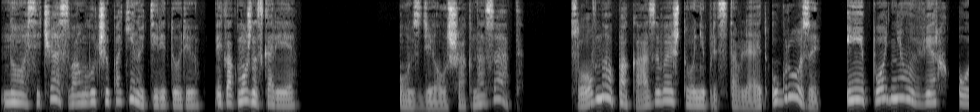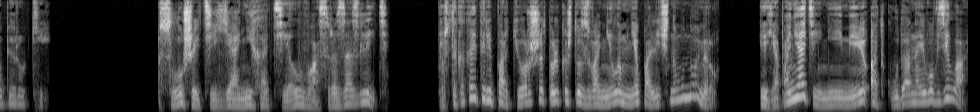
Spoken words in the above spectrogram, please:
но сейчас вам лучше покинуть территорию, и как можно скорее». Он сделал шаг назад, словно показывая, что не представляет угрозы, и поднял вверх обе руки. «Слушайте, я не хотел вас разозлить. Просто какая-то репортерша только что звонила мне по личному номеру, и я понятия не имею, откуда она его взяла.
